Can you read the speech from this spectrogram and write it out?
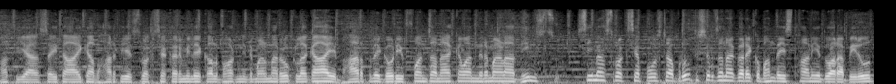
हतियारसहित आएका भारतीय सुरक्षाकर्मीले कलभट निर्माणमा रोक लगाए। भारतले गौरी फन्टा नाकामा निर्माणाधीन सीमा सुरक्षा पोस्ट अवरोध सिर्जना गरेको भन्दै स्थानीयद्वारा विरोध।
